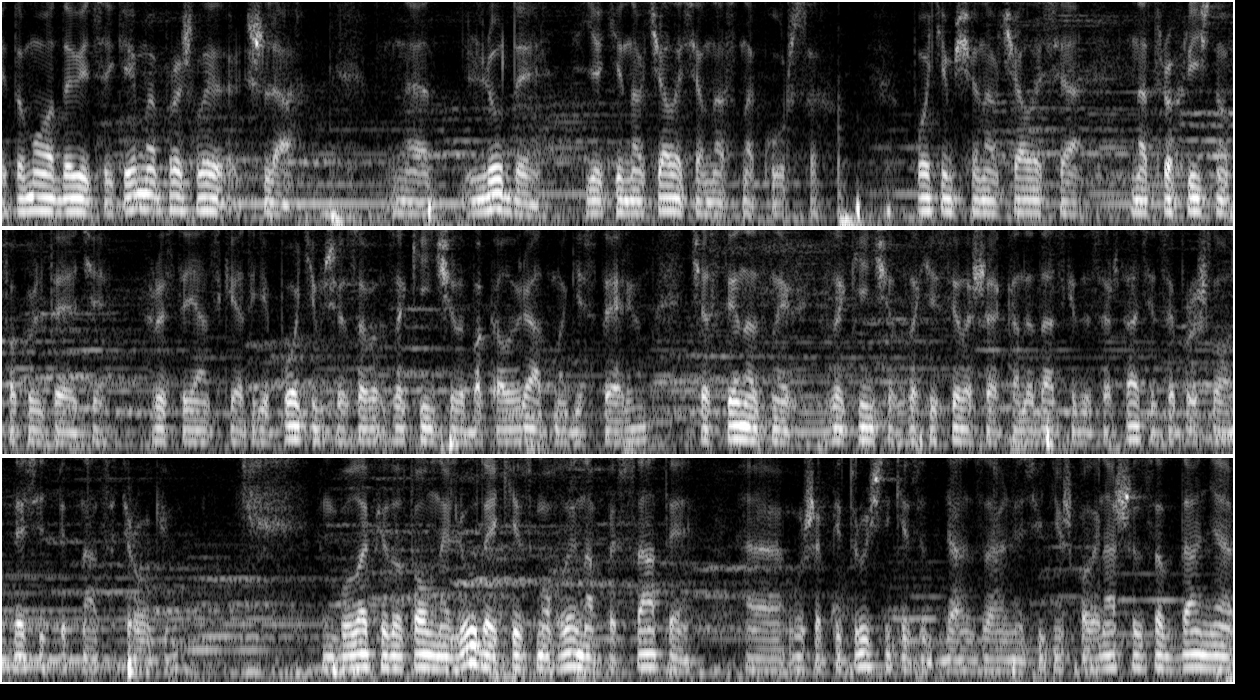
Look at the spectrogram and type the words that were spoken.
І тому дивіться, який ми пройшли шлях. Е, Люди, які навчалися в нас на курсах, потім ще навчалися на трьохрічному факультеті християнської етики, потім ще закінчили бакалавріат магістеріум. Частина з них закінчила, захистила ще кандидатські дисертації, це пройшло 10-15 років. Були підготовлені люди, які змогли написати е, уже підручники для загальноосвітньої школи. Наше завдання,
